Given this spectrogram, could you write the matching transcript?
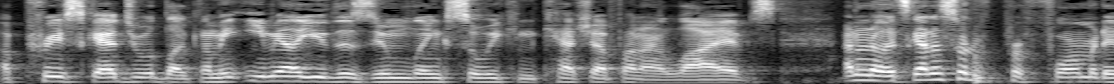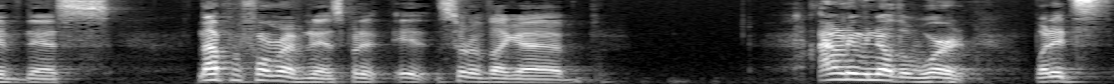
a pre-scheduled like let me email you the Zoom link so we can catch up on our lives. I don't know, it's got a sort of performativeness, not performativeness, but it, it's sort of like a I don't even know the word, but it's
